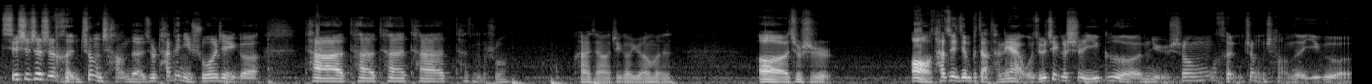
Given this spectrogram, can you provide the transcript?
其实这是很正常的，就是他跟你说这个，他他他他他怎么说？看一下这个原文。呃，就是，哦，他最近不想谈恋爱，我觉得这个是一个女生很正常的一个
